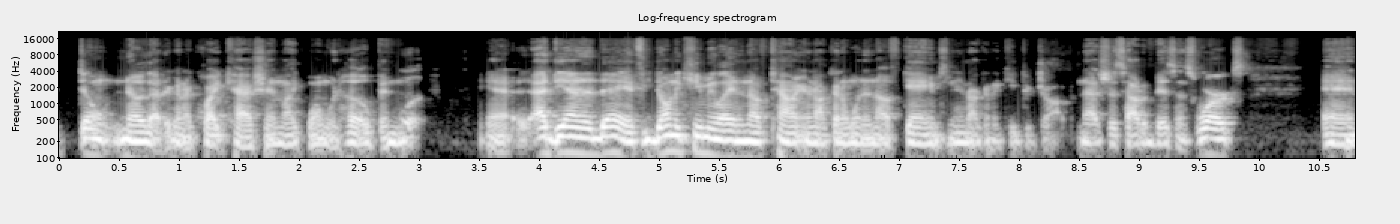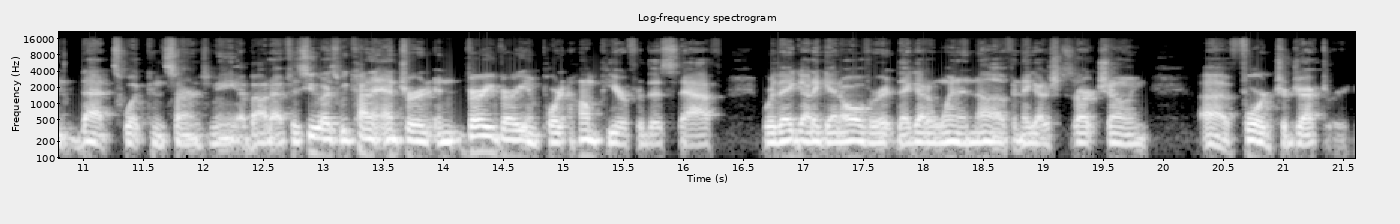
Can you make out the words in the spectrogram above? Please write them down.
I don't know that they're going to quite cash in like one would hope. And well, yeah, at the end of the day, if you don't accumulate enough talent, you're not going to win enough games and you're not going to keep your job. And that's just how the business works. And that's what concerns me about FSU as we kind of enter a very, very important hump here for this staff where they got to get over it. They got to win enough and they got to start showing uh, forward trajectory,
